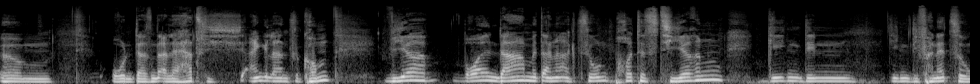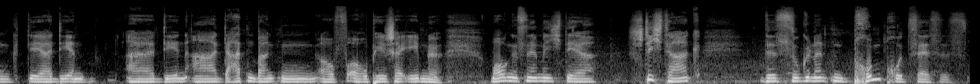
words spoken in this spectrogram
Ähm, und da sind alle herzlich eingeladen zu kommen. Wir wollen da mit einer Aktion protestieren gegen den gegen die Vernetzung der DNA-Datenbanken auf europäischer Ebene. Morgen ist nämlich der Stichtag des sogenannten Prum-Prozesses.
